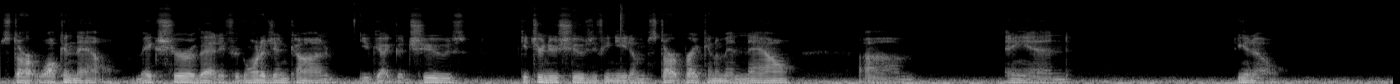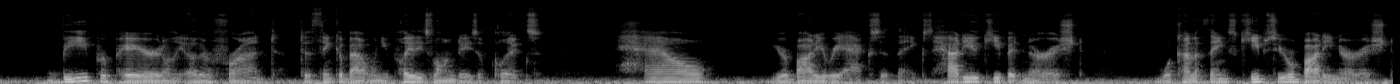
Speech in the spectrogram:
start walking now. Make sure that if you're going to Gen Con, you've got good shoes, get your new shoes if you need them. Start breaking them in now. Um, and, you know, be prepared on the other front to think about when you play these long days of clicks how your body reacts to things. How do you keep it nourished? What kind of things keeps your body nourished?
